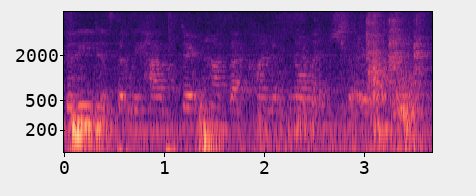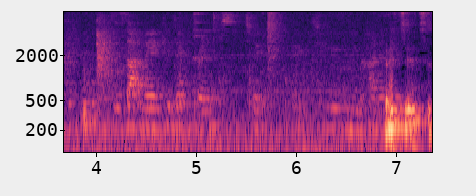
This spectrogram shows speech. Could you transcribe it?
the leaders that we have don't have that kind of knowledge. So does that make a difference to, to you kind of it's it's a,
